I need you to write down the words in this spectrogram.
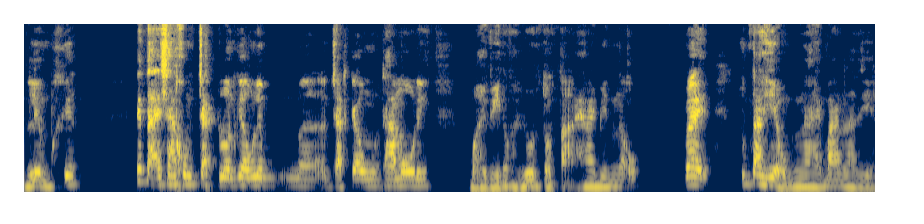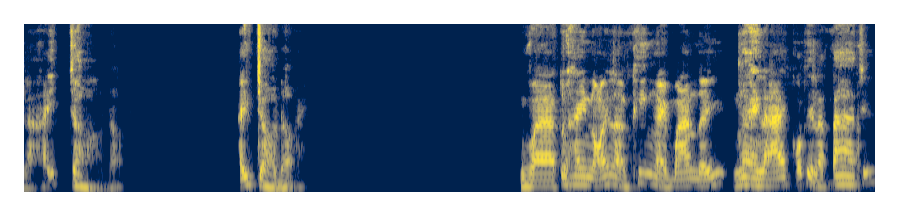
liêm khiết thế tại sao không chặt luôn cái ông liêm ờ, chặt cái ông tham ô đi? Bởi vì nó phải luôn tồn tại hai biến ngẫu. Vậy chúng ta hiểu ngài ban là gì là hãy chờ đợi. Hãy chờ đợi. Và tôi hay nói là khi ngài ban đấy, ngài là ai? Có thể là ta chứ.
